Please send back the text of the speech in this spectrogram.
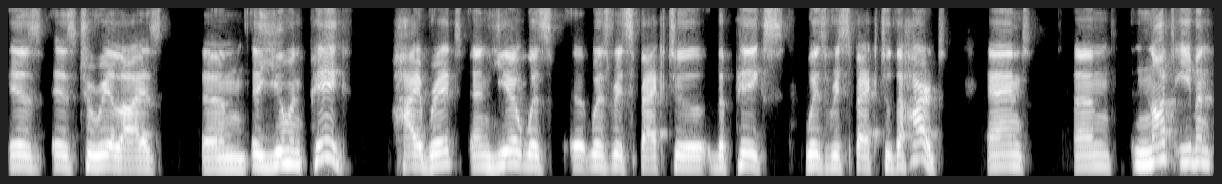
is is to realize um, a human pig hybrid, and here with uh, with respect to the pigs, with respect to the heart, and um, not even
